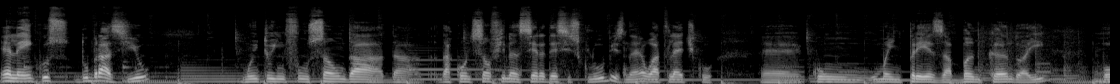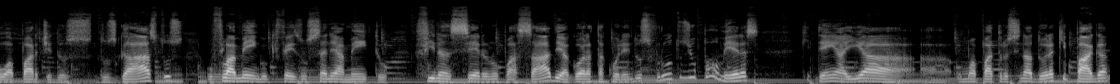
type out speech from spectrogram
elencos do Brasil muito em função da, da, da condição financeira desses clubes, né? O Atlético é, com uma empresa bancando aí boa parte dos, dos gastos, o Flamengo que fez um saneamento financeiro no passado e agora está colhendo os frutos, e o Palmeiras que tem aí a, a uma patrocinadora que paga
